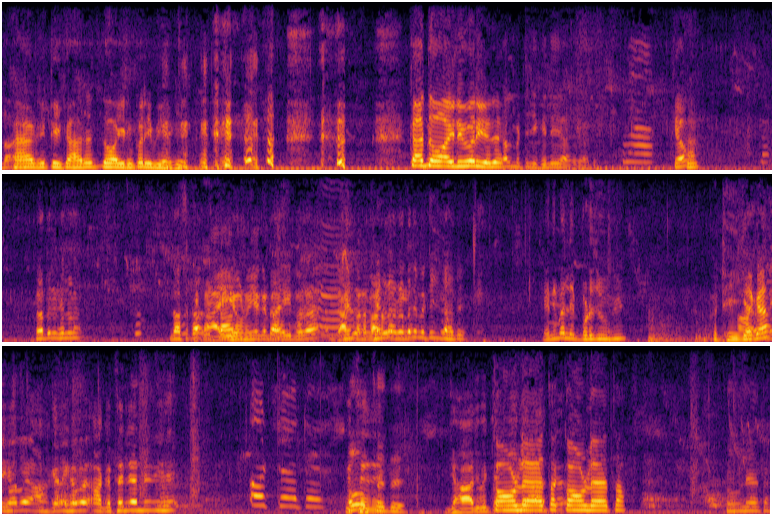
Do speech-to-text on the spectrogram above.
ਲਾ ਹੈ ਜੀ ਟੀਕਾ ਹਜੇ ਦਵਾਈ ਨਹੀਂ ਭਰੀ ਵੀ ਹੈਗੀ। ਕਾ ਦਵਾਈ ਨਹੀਂ ਭਰੀ ਇਹਦੇ? ਚੱਲ ਮਿੱਟੀ 'ਚ ਖੇਲੀ ਆ ਜਾ ਕਿਉਂ? ਹਾਂ। ਕਦ ਨਹੀਂ ਖੇਲਣਾ? ਦੱਸ ਕਾ ਕਟਾਈ ਹੋਣੀ ਹੈ ਕਟਾਈ ਪਤਾ ਗਾਤਨ ਖੇਲਣਾ ਕਦ ਮਿੱਟੀ 'ਚ ਦੱਸ ਦੇ? ਕਹਿੰਦੀ ਮੈਂ ਲਿਬੜ ਜੂਗੀ। ਪਰ ਠੀਕ ਹੈਗਾ ਲਿਖਿਆ ਹੋਇਆ ਆਹ ਕੇ ਲਿਖਿਆ ਹੋਇਆ ਆ ਕਿੱਥੇ ਜਾਂਦੀ ਸੀ ਇਹ? ਉਹ ਕਿੱਥੇ ਉੱਥੇ ਦੇ? ਤੇ। ਜਹਾਜ਼ ਵਿੱਚ? ਕੌਣ ਲਿਆ ਤਾਂ ਕੌਣ ਲਿਆ ਤਾਂ? ਕੌਣ ਲਿਆ ਤਾਂ?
